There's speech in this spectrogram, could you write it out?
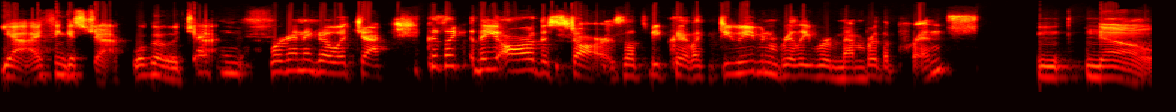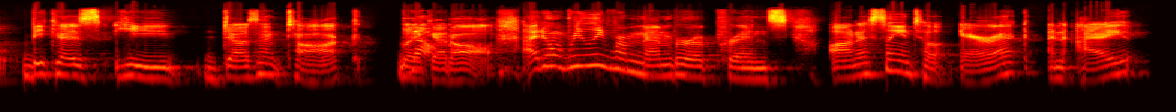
Yeah, I think it's Jack. We'll go with Jack. we're gonna go with Jack because, like, they are the stars. Let's be clear. Like, do you even really remember the prince? No, because he doesn't talk like No. at all. I don't really remember a prince honestly until Eric, and I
